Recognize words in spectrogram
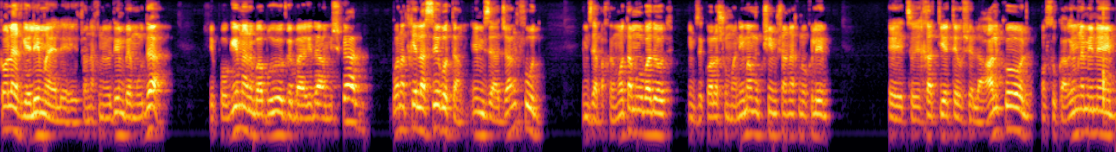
כל ההרגלים האלה שאנחנו יודעים במודע, שפוגעים לנו בבריאות ובירידה במשקל, בואו נתחיל להסיר אותם, אם זה ה junk food, אם זה הפחמימות המעובדות, אם זה כל השומנים המוקשים שאנחנו אוכלים, אה, צריכת יתר של האלכוהול או סוכרים למיניהם,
